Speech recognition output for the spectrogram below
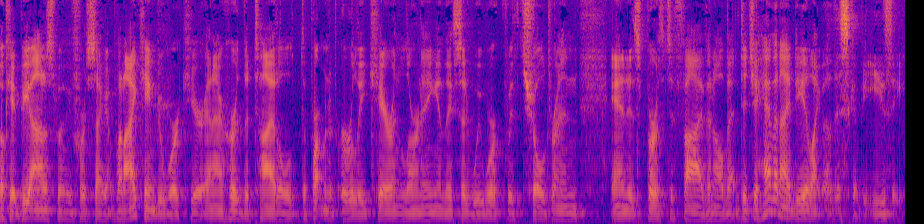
Okay, be honest with me for a second. When I came to work here and I heard the title Department of Early Care and Learning, and they said we work with children and it's birth to five and all that, did you have an idea like, oh, this is going to be easy?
